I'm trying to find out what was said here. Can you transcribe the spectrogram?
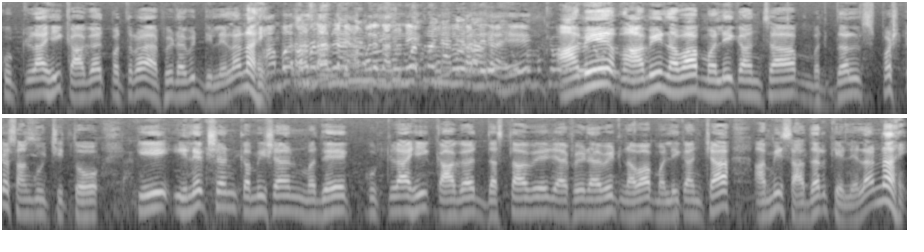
कुठलाही कागदपत्र अॅफिडेव्हिट दिलेला नाही. आम्ही आम्ही नवाब मलिकांचा बद्दल स्पष्ट सांगू इच्छितो की इलेक्शन कमिशनमध्ये कुठलाही कागद दस्तावेज अॅफिडेव्हिट नवाब मलिकांच्या आम्ही सादर केलेला नाही.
